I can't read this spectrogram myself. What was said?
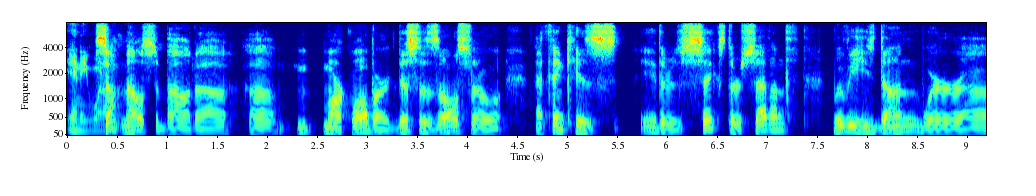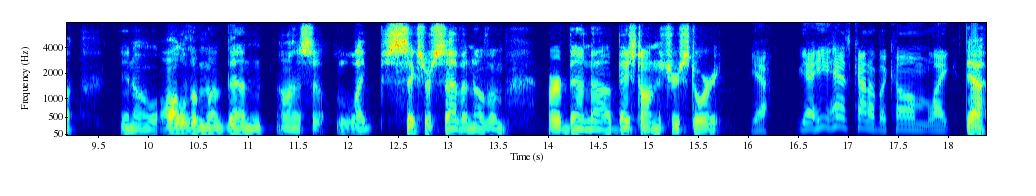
and he went on- Something else about uh, uh, Mark Wahlberg. This is also, I think, his either his sixth or seventh movie he's done where, uh, you know, all of them have been, I want to say, like six or seven of them are been uh, based on a true story. Yeah, yeah, he has kind of become like Yeah.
